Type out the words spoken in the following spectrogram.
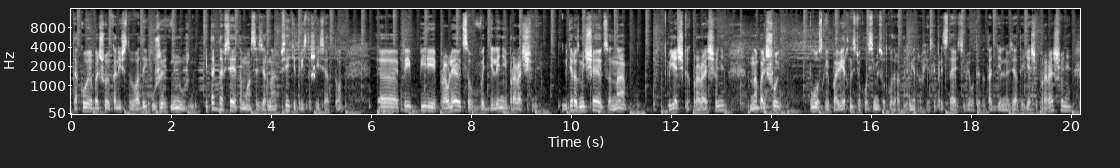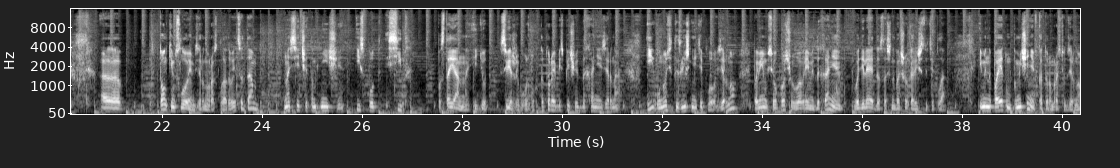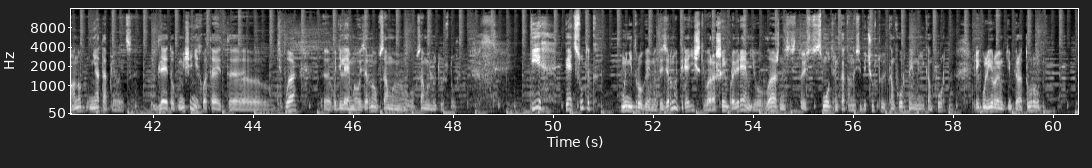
такое большое количество воды уже не нужно. И тогда вся эта масса зерна, все эти 360 тонн, э, переправляются в отделение проращивания, где размещаются на в ящиках проращивания на большой плоской поверхности, около 700 квадратных метров, если представить себе вот этот отдельно взятый ящик проращивания. Э, тонким слоем зерно раскладывается там на сетчатом днище. Из-под сит постоянно идет свежий воздух, который обеспечивает дыхание зерна и уносит излишнее тепло. Зерно, помимо всего прочего, во время дыхания выделяет достаточно большое количество тепла. Именно поэтому помещение, в котором растет зерно, оно не отапливается. Для этого помещения хватает э, тепла, э, выделяемого зерном в самую, в самую лютую стужу. И пять суток мы не трогаем это зерно, периодически ворошим, проверяем его влажность, то есть смотрим, как оно себя чувствует, комфортно ему, некомфортно, регулируем температуру.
